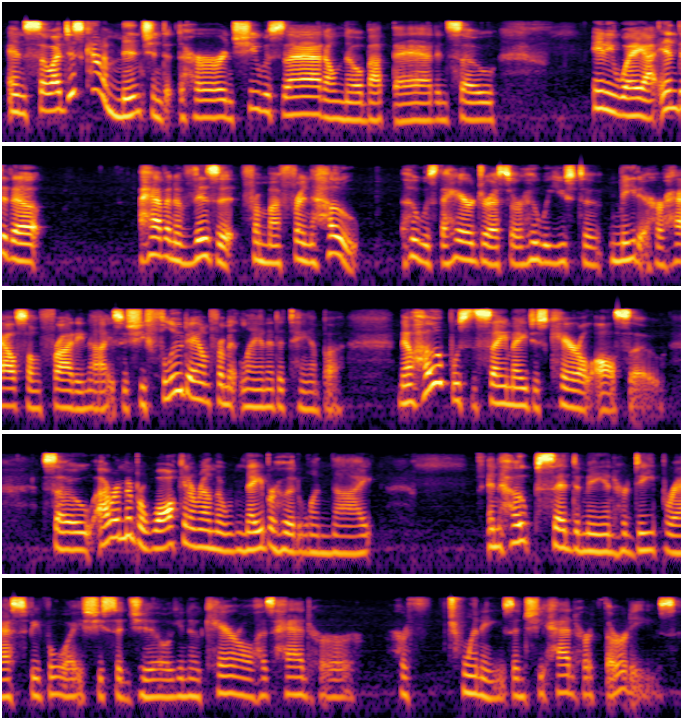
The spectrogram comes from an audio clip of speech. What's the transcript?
And so I just kind of mentioned it to her, and she was, ah, I don't know about that. And so, anyway, I ended up having a visit from my friend Hope, who was the hairdresser who we used to meet at her house on Friday nights. So she flew down from Atlanta to Tampa. Now, Hope was the same age as Carol, also. So I remember walking around the neighborhood one night, and Hope said to me in her deep, raspy voice, she said, Jill, you know, Carol has had her her 20s and she had her 30s.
